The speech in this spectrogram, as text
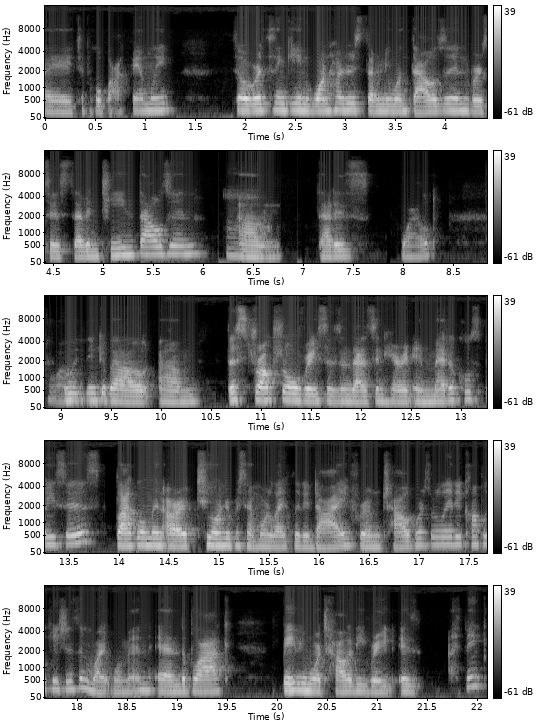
a typical black family. So we're thinking 171,000 versus 17,000. Mm-hmm. Um, that is wild. Wow. When we think about um, the structural racism that's inherent in medical spaces, Black women are 200% more likely to die from childbirth related complications than white women. And the Black baby mortality rate is I think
